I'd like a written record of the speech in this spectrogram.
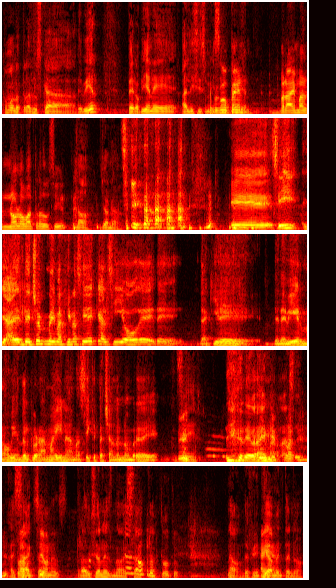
cómo lo traduzca De Beer, pero viene Alice también. Braimar no lo va a traducir. No, yo no. Sí, eh, sí ya, de hecho me imagino así de que al CEO de, de, de aquí de, de Devir, ¿no? Viendo el programa y nada más sí que tachando el nombre de, sí. de Braimar. Sí, Exacto. Traducciones. Traducciones no, exacto. No, definitivamente eh, no.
